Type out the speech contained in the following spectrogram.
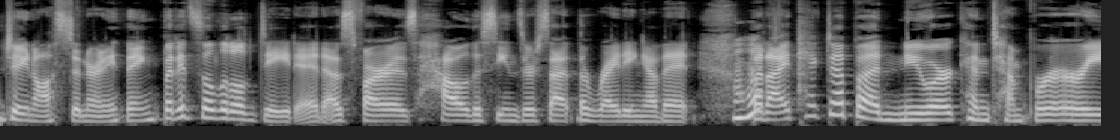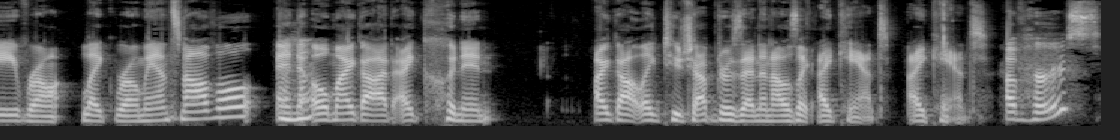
Jane Austen or anything, but it's a little dated as far as how the scenes are set, the writing of it. Mm-hmm. But I picked up a newer contemporary ro- like romance novel and mm-hmm. oh my god, I couldn't I got like two chapters in and I was like, I can't. I can't. Of hers?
